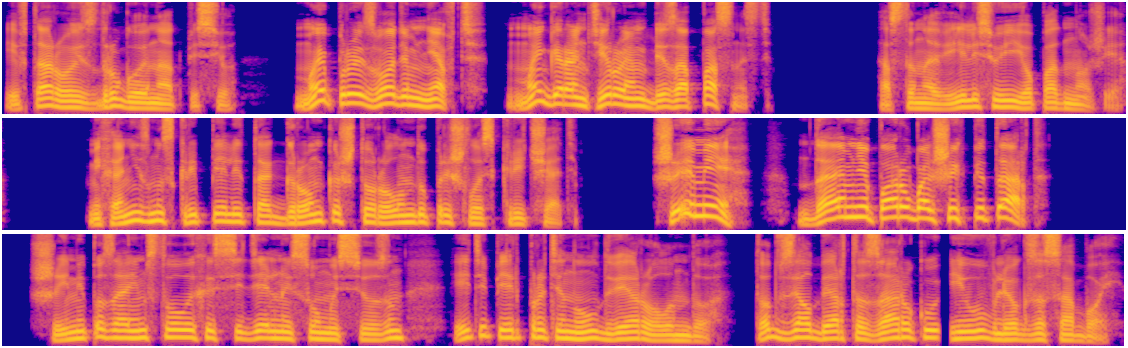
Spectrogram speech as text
и второй с другой надписью «Мы производим нефть. Мы гарантируем безопасность». Остановились у ее подножья. Механизмы скрипели так громко, что Роланду пришлось кричать. «Шими, дай мне пару больших петард!» Шими позаимствовал их из сидельной суммы Сьюзен и теперь протянул две Роланду. Тот взял Берта за руку и увлек за собой.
